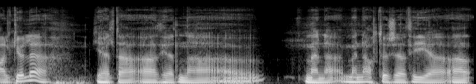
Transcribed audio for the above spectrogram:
algjörlega. Ég held að, að hérna menn, menn áttu sig að því að, að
